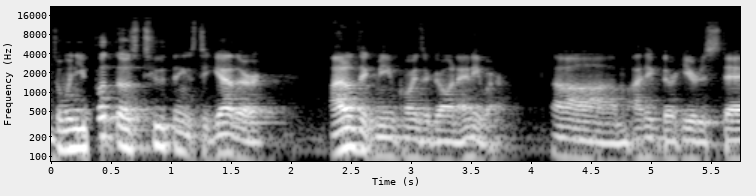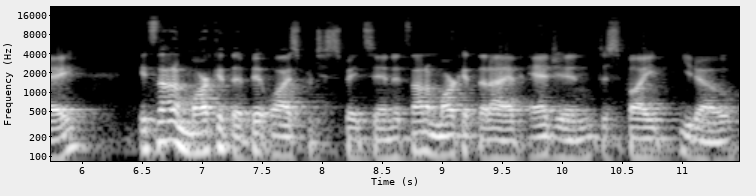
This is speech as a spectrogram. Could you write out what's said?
So when you put those two things together, I don't think meme coins are going anywhere. Um, I think they're here to stay. It's not a market that Bitwise participates in. It's not a market that I have edge in, despite you know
